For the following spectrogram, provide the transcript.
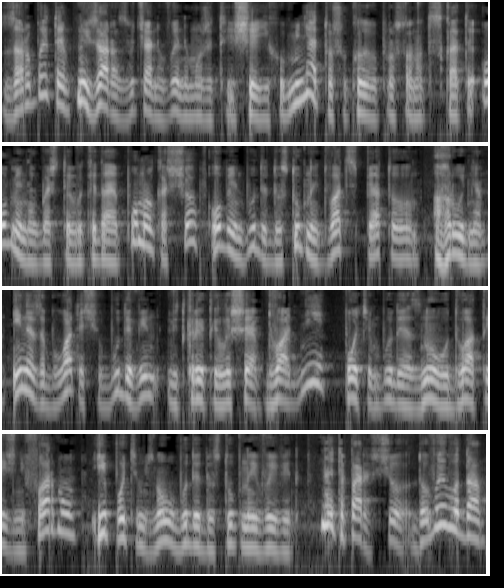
заробити. Ну і зараз, звичайно, ви не можете ще їх обміняти, тому що коли ви просто натискаєте обмін, як бачите, викидає помилка, що обмін буде доступний 25 грудня. І не забувайте, що буде він відкритий лише 2 дні. Потім буде знову 2 тижні фарму, і потім знову буде доступний вивід. Ну і тепер що до вивода,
